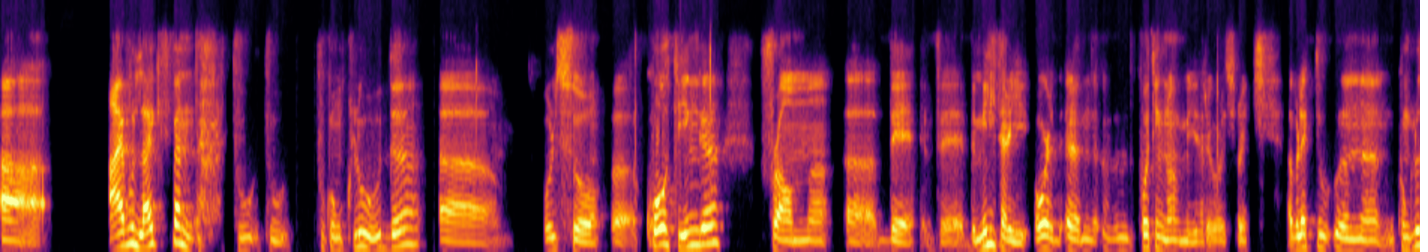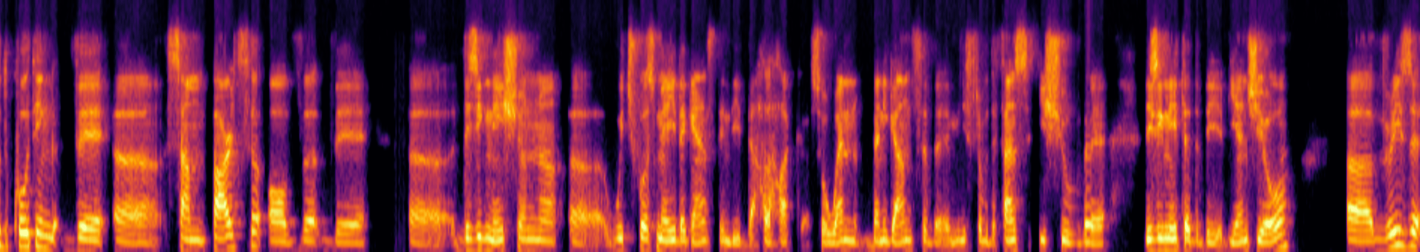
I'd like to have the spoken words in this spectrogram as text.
Uh, I would like then to to to conclude uh, also uh, quoting from uh, the, the, the military or um, quoting not military or sorry I would like to um, conclude quoting the uh, some parts of the uh, designation uh, which was made against indeed the Al-Haq. So when Benny Gantz, the Minister of Defense, issued the designated the, the NGO, uh, there is a,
